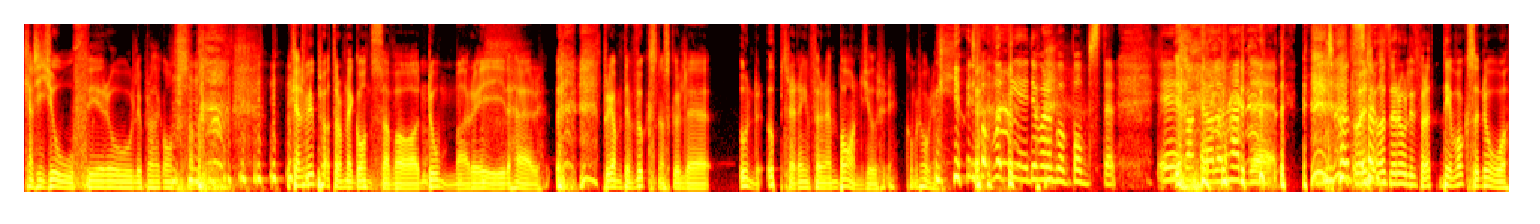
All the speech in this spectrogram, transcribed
kanske Jofi är rolig att prata Gonza med. Kanske vi pratar om när Gonza var domare i det här programmet där vuxna skulle under, uppträda inför en barnjury. Kommer du ihåg det? Jo, det var det, det var bara Bobster. Eh, Barnkanalen hade... Det var så roligt för att det var också då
